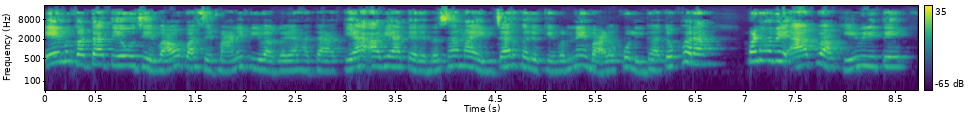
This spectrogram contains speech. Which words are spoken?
એમ કરતા તેઓ જે વાવ પાસે પાણી પીવા ગયા હતા ત્યાં આવ્યા. ત્યારે દશામાએ વિચાર કર્યો કે બંને બાળકો લીધા તો ખરા. પણ હવે આપવા કેવી રીતે?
